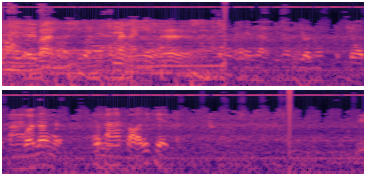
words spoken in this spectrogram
วมีในบ้านที่เออวันนั่งตาต่อที่เขตนิ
